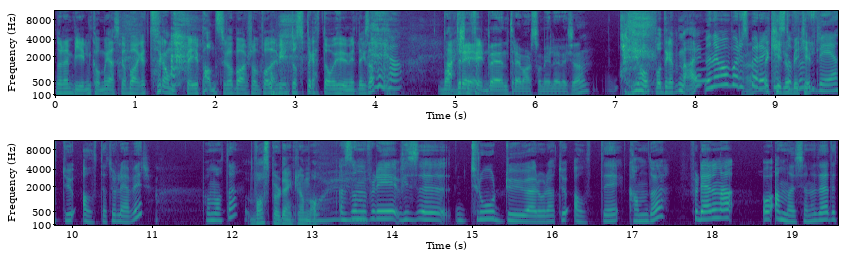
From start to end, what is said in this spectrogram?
Når den bilen kommer, jeg skal bare trampe i panseret og bare sånn få den bilen til å sprette over huet mitt, liksom. Ja. Bare drepe en trebarnsfamilie, liksom. De holdt på å drepe meg. Men jeg må bare spørre, er Kristoffer, vet du alltid at du lever? På en måte? Hva spør du egentlig om nå? Altså, fordi hvis, uh, tror du, Aurora, at du alltid kan dø? For det er en, å anerkjenne det, det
